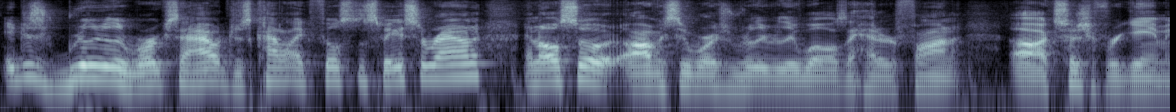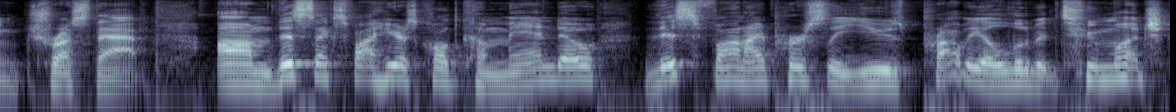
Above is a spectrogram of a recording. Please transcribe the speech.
It just really, really works out, just kind of like fill some space around, and also obviously works really, really well as a header font, uh, especially for gaming. Trust that. Um, this next font here is called Commando. This font I personally use probably a little bit too much,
